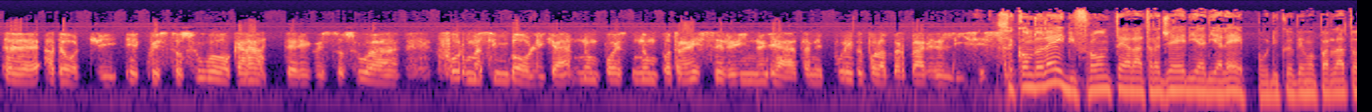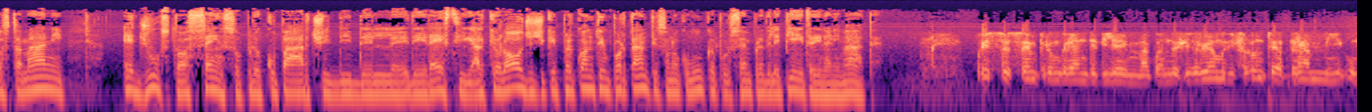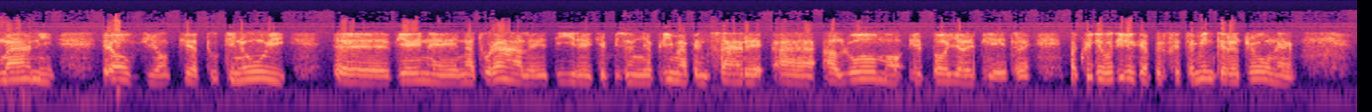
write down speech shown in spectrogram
eh, ad oggi e questo suo carattere, questa sua forma simbolica non, può, non, potrà essere rinnegata neppure dopo la barbarie dell'ISIS. Secondo lei, di fronte alla tragedia di Aleppo, di cui abbiamo parlato stamani, è giusto, ha senso preoccuparci di, delle, dei resti archeologici che per quanto importanti sono comunque pur sempre delle pietre inanimate? Questo è sempre un grande dilemma, quando ci troviamo di fronte a drammi umani è ovvio che a tutti noi eh, viene naturale dire che bisogna prima pensare a, all'uomo e poi alle pietre, ma qui devo dire che ha perfettamente ragione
